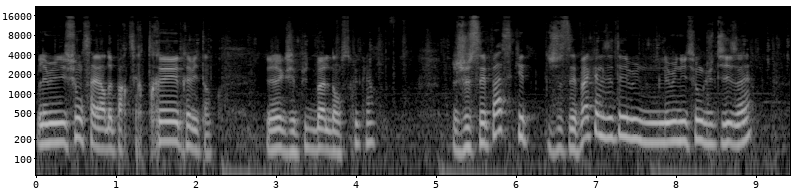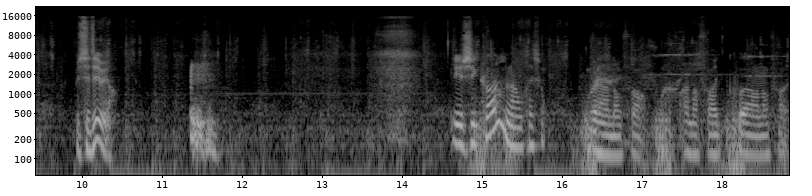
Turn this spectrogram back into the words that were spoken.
Les munitions, ça a l'air de partir très très vite. Hein. Déjà que j'ai plus de balles dans ce truc là. Je sais pas ce qui est... Je sais pas quelles étaient les munitions que j'utilisais. Mais c'était bien. Et j'ai quand même l'impression... Voilà un enfant. Un enfoiré de quoi Un enfoiré...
